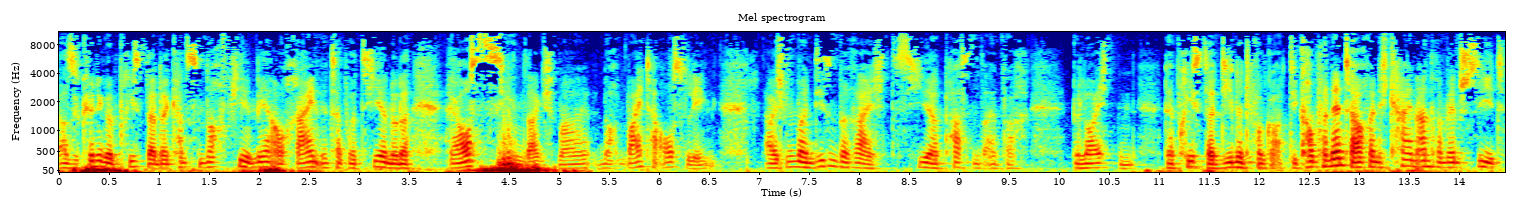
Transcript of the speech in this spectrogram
also Könige und Priester, da kannst du noch viel mehr auch rein interpretieren oder rausziehen, sag ich mal, noch weiter auslegen. Aber ich will mal in diesem Bereich das hier passend einfach beleuchten. Der Priester dienet vor Gott. Die Komponente, auch wenn dich kein anderer Mensch sieht,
